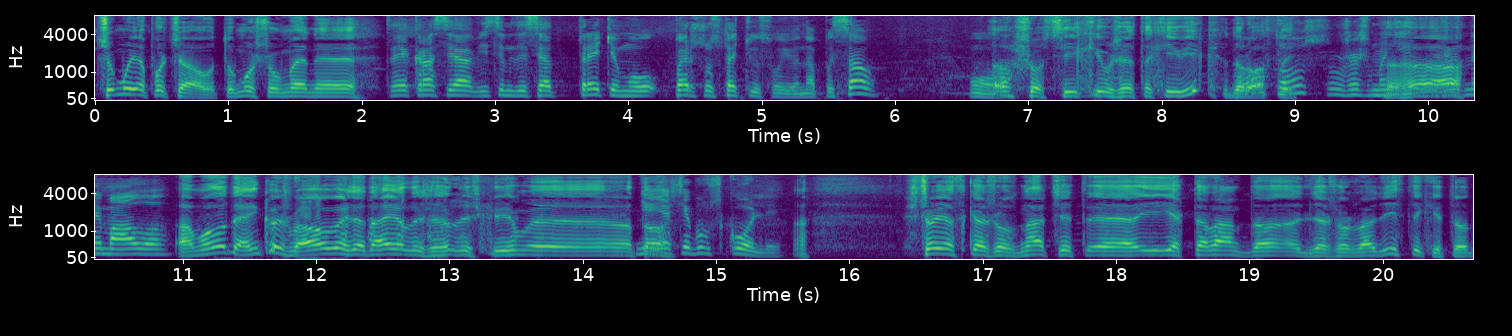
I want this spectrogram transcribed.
Чому я почав? Тому що в мене Це якраз я в 83-му першу статтю свою написав. О. а що, стільки вже такий вік дорослий. Отож, уже ж мені Ага. вже немало. А молоденько, жваво виглядає лише лиш крім е, Ні, того. я ще був в школі. Що я скажу? Значить, е, як талант до- для журналістики, то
